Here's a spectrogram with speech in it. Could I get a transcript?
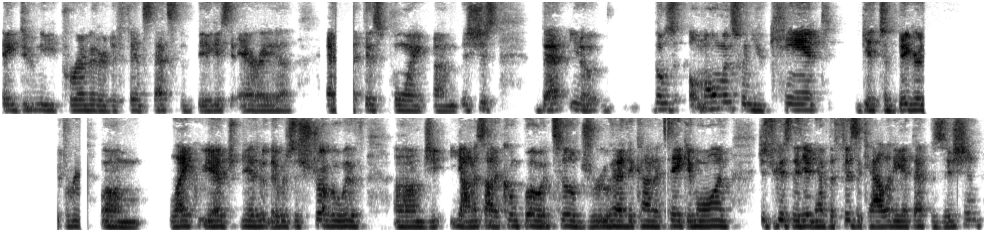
they do need perimeter defense. That's the biggest area at, at this point. Um, it's just that you know those moments when you can't get to bigger. Um, like we had, there was a struggle with um, Giannis Antetokounmpo until Jrue had to kind of take him on, just because they didn't have the physicality at that position.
